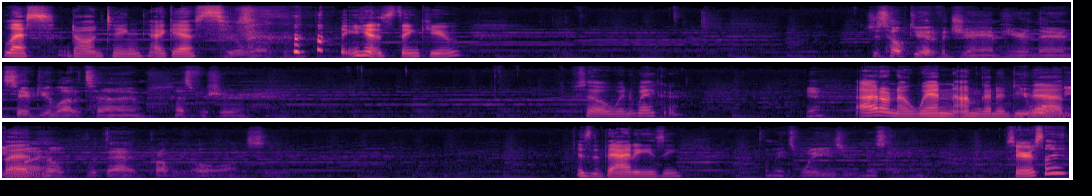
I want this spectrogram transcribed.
less daunting, I guess. You're welcome. yes, thank you. Just helped you out of a jam here and there and saved you a lot of time. That's for sure. So Wind Waker. Yeah. I don't know when I'm gonna do you that, won't need but my help with that probably at all, honestly. is it that easy? I mean, it's way easier in this game. Seriously?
